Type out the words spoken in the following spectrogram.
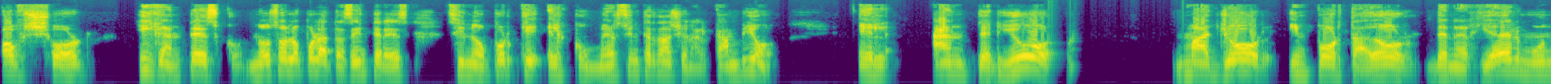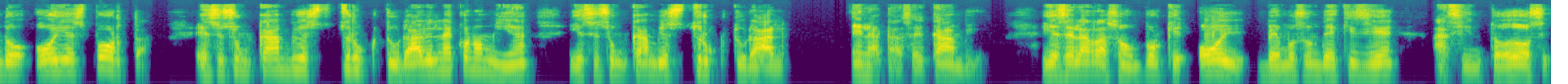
offshore gigantesco, no solo por la tasa de interés, sino porque el comercio internacional cambió. El anterior mayor importador de energía del mundo hoy exporta. Ese es un cambio estructural en la economía y ese es un cambio estructural en la tasa de cambio. Y esa es la razón porque hoy vemos un DXY a 112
